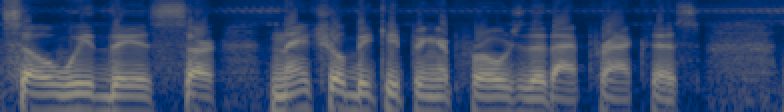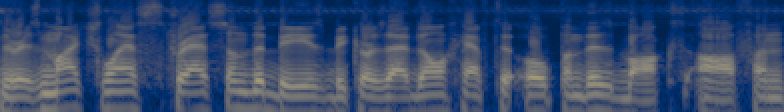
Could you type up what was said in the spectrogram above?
So with this uh, natural beekeeping approach that I practice, there is much less stress on the bees because I don't have to open this box often.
